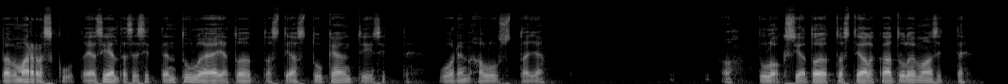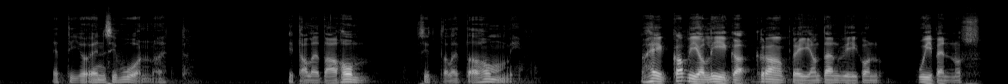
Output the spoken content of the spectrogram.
päivä marraskuuta ja sieltä se sitten tulee ja toivottavasti astuu käyntiin sitten vuoden alusta ja no, tuloksia toivottavasti alkaa tulemaan sitten heti jo ensi vuonna. Että. Sitten aletaan hommi. Sitten aletaan hommiin. No hei, Kavioliiga Grand Prix on tämän viikon huipennus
